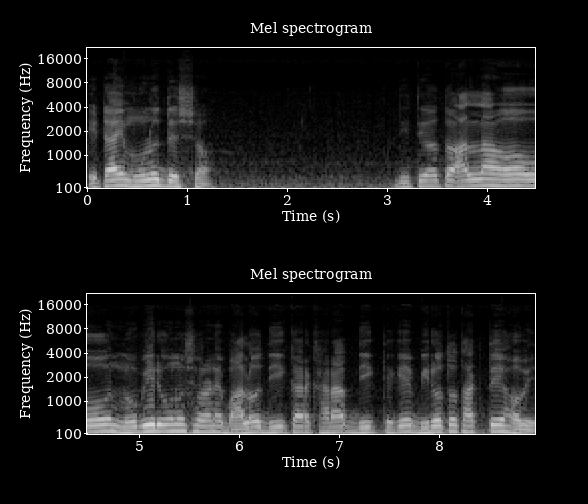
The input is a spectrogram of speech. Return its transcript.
এটাই মূল উদ্দেশ্য। দ্বিতীয়ত, আল্লাহ ও নবীর অনুসরণে ভালো দিক আর খারাপ দিক থেকে বিরত থাকতে হবে।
